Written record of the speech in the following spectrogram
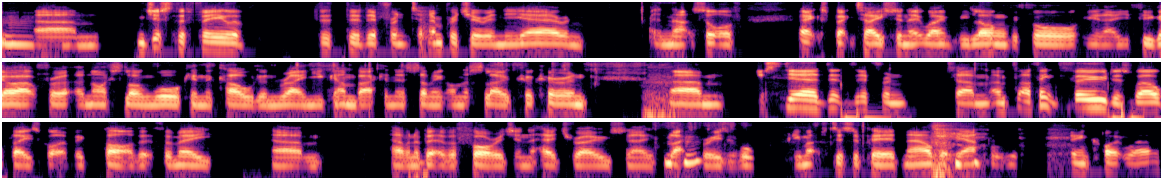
Mm. Um, just the feel of the, the different temperature in the air, and and that sort of expectation it won't be long before you know if you go out for a, a nice long walk in the cold and rain, you come back and there's something on the slow cooker, and um, just yeah, d- different um, and I think food as well plays quite a big part of it for me. Um, having a bit of a forage in the hedgerows, you know, mm-hmm. blackberries have all pretty much disappeared now, but the apples are doing quite well.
